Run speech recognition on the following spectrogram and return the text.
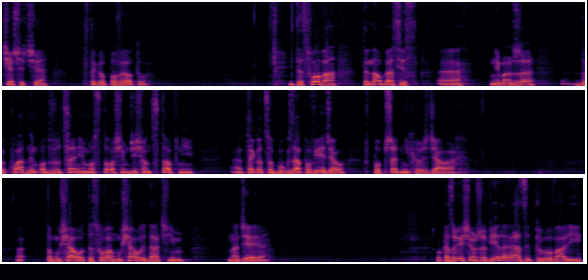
cieszyć się z tego powrotu. I te słowa, ten obraz jest e, niemalże dokładnym odwróceniem o 180 stopni e, tego, co Bóg zapowiedział w poprzednich rozdziałach. E, to musiało, te słowa musiały dać im nadzieję. Okazuje się, że wiele razy próbowali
